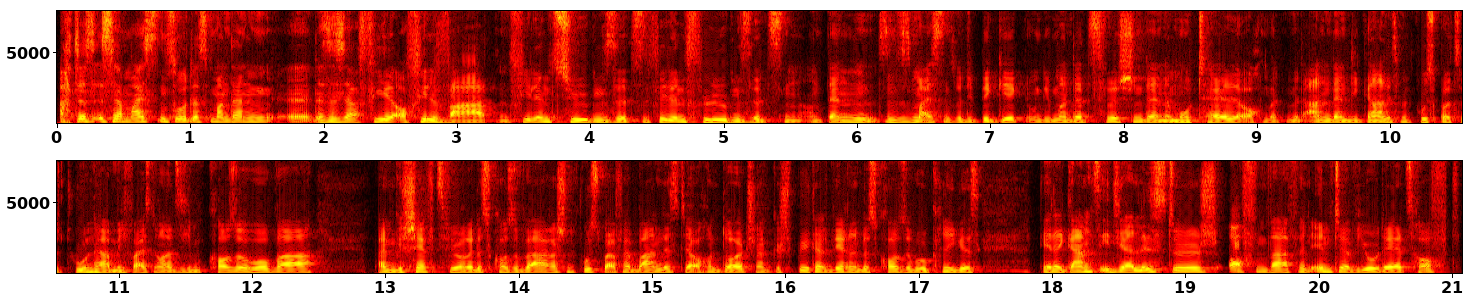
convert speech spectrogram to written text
Ach, das ist ja meistens so, dass man dann, äh, das ist ja viel, auch viel warten, viel in Zügen sitzen, viel in Flügen sitzen. Und dann sind es meistens so die Begegnungen, die man dazwischen dann im Hotel auch mit, mit anderen, die gar nichts mit Fußball zu tun haben. Ich weiß noch, als ich im Kosovo war, beim Geschäftsführer des kosovarischen Fußballverbandes, der auch in Deutschland gespielt hat während des Kosovo-Krieges, der da ganz idealistisch offen war für ein Interview, der jetzt hofft,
